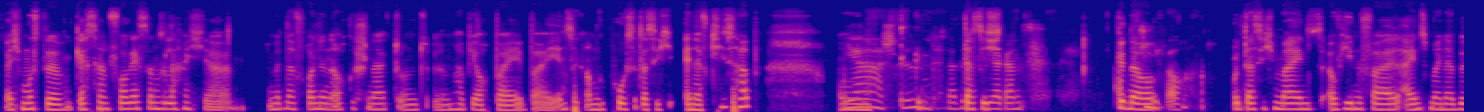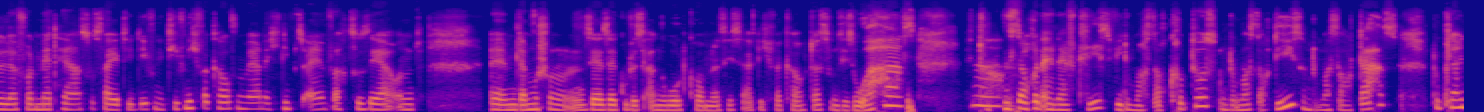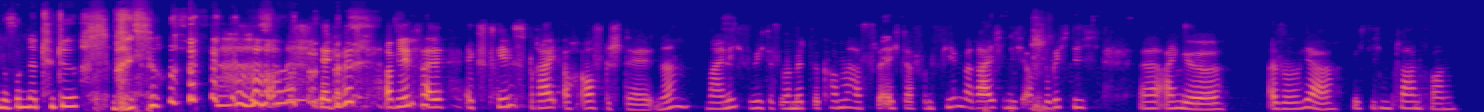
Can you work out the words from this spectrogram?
Ich musste gestern, vorgestern, so lache ich ja mit einer Freundin auch geschnackt und ähm, habe ja auch bei, bei Instagram gepostet, dass ich NFTs habe. Und Ja, stimmt. Da bist dass du ja ich- ganz genau. aktiv auch. Und dass ich meins auf jeden Fall eins meiner Bilder von Mad Hair Society definitiv nicht verkaufen werde. Ich liebe es einfach zu sehr und ähm, da muss schon ein sehr, sehr gutes Angebot kommen, dass ich sage, ich verkaufe das und sie so, was? Du bist auch in NFTs, wie du machst auch Kryptos und du machst auch dies und du machst auch das, du kleine Wundertüte, weißt du? ja, du bist auf jeden Fall extremst breit auch aufgestellt, ne? Meine ich, so wie ich das immer mitbekomme, hast du echt da von vielen Bereichen dich auch so richtig äh, einge, also ja, richtig einen Plan von.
